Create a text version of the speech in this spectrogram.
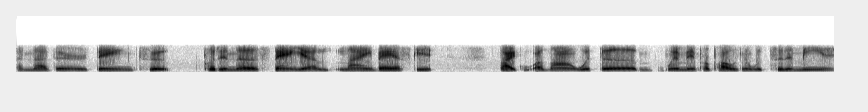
another thing to put in the stay in your lane basket, like along with the women proposing with to the men.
